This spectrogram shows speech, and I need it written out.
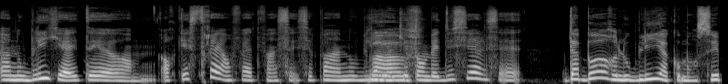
Un oubli qui a été euh, orchestré, en fait. Enfin, c'est pas un oubli Bah, euh, qui est tombé du ciel. C'est D'abord, l'oubli a commencé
